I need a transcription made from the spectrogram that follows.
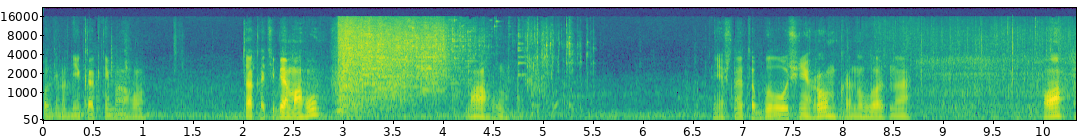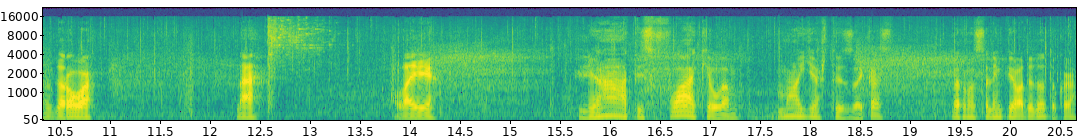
Понял, никак не могу. Так, а тебя могу? Могу. Конечно, это было очень громко, ну ладно. О, здорово. На. Лови. Ля, ты с факелом. Моя ж ты заказ. Наверное, с Олимпиады, да, только?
